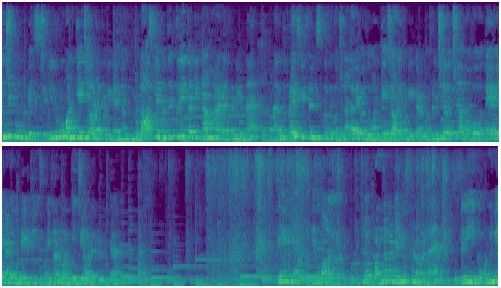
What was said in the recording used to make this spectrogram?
இஞ்சி பூண்டு பேஸ்ட் இதுவும் ஒன் கேஜி ஆர்டர் பண்ணிட்டேங்க லாஸ்ட் டைம் வந்து த்ரீ தேர்ட்டி கிராம் ஆர்டர் பண்ணியிருந்தேன். அது வந்து ப்ரைஸ் டிஃப்ரென்ஸ் வந்து கொஞ்சம் நல்லாவே வருது. ஒன் கேஜி ஆர்டர் பண்ணிட்டேன். நம்ம ஃப்ரிட்ஜில் வச்சு அப்பப்போ தேவையான அளவு கேஜி ஆர்டர் பண்ணிட்டேன் சேமியா இது நான் ஆக்சுவலாக பண்ண மாட்டேன் யூஸ் பண்ண மாட்டேன் சரி இங்கே ஒன்றுமே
